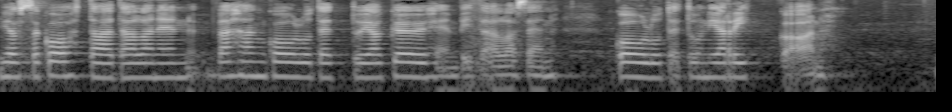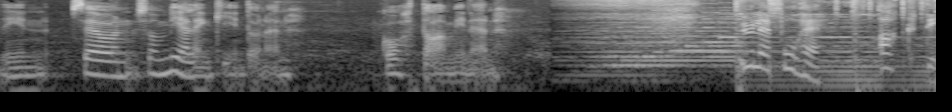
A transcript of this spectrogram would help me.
jossa kohtaa tällainen vähän koulutettu ja köyhempi tällaisen koulutetun ja rikkaan, niin se on, se on mielenkiintoinen kohtaaminen. Ylepuhe akti.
